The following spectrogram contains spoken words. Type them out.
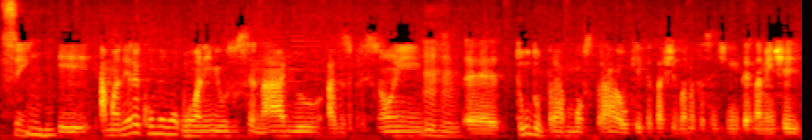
Sim. Uhum. E a maneira como o anime usa o cenário, as expressões, Uhum. é, tudo pra mostrar o que, que a Tachibana tá sentindo internamente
